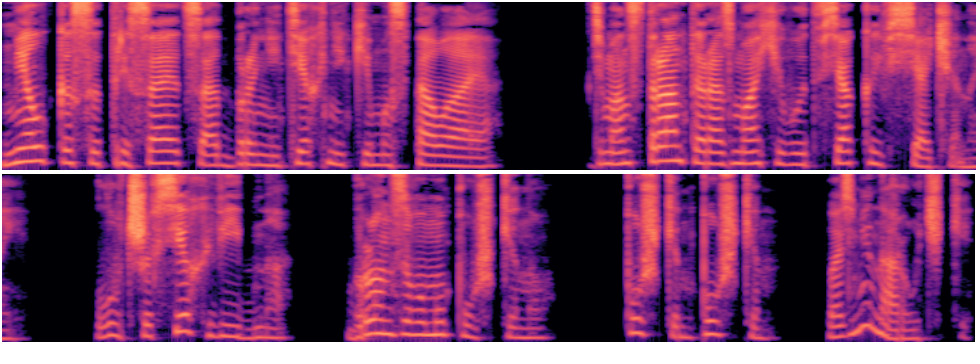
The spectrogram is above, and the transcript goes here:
мелко сотрясается от бронетехники мостовая. Демонстранты размахивают всякой всячиной. Лучше всех видно бронзовому Пушкину. Пушкин, Пушкин, возьми на ручки.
